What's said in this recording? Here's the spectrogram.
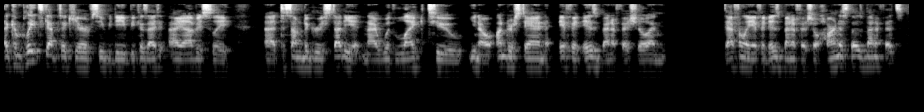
a complete skeptic here of CBD because I, I obviously, uh, to some degree, study it, and I would like to, you know, understand if it is beneficial and definitely if it is beneficial, harness those benefits.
